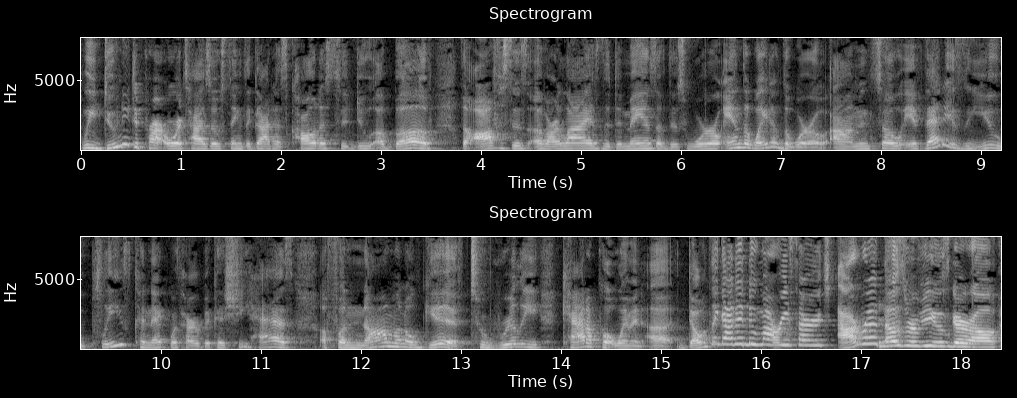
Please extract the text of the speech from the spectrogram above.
we do need to prioritize those things that god has called us to do above the offices of our lives the demands of this world and the weight of the world. Um, and so if that is you please connect with her because she has a phenomenal gift to really catapult women uh, don't think i didn't do my research. I read those reviews girl.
